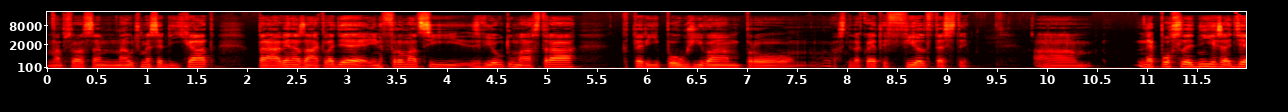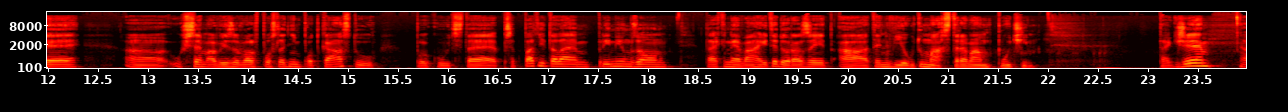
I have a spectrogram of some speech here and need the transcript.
Napsal jsem Naučme se dýchat právě na základě informací z VO2 Mastera, který používám pro vlastně takové ty field testy. A neposlední řadě uh, už jsem avizoval v posledním podcastu, pokud jste předplatitelem Premium Zone, tak neváhejte dorazit a ten VO2 Master vám půjčím. Takže uh,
